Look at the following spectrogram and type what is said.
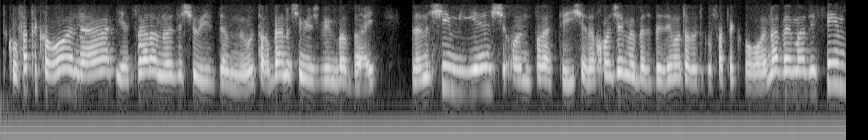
תקופת הקורונה יצרה לנו איזושהי הזדמנות, הרבה אנשים יושבים בבית, לאנשים יש הון פרטי, שנכון שהם מבזבזים אותו בתקופת הקורונה, והם מעדיפים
